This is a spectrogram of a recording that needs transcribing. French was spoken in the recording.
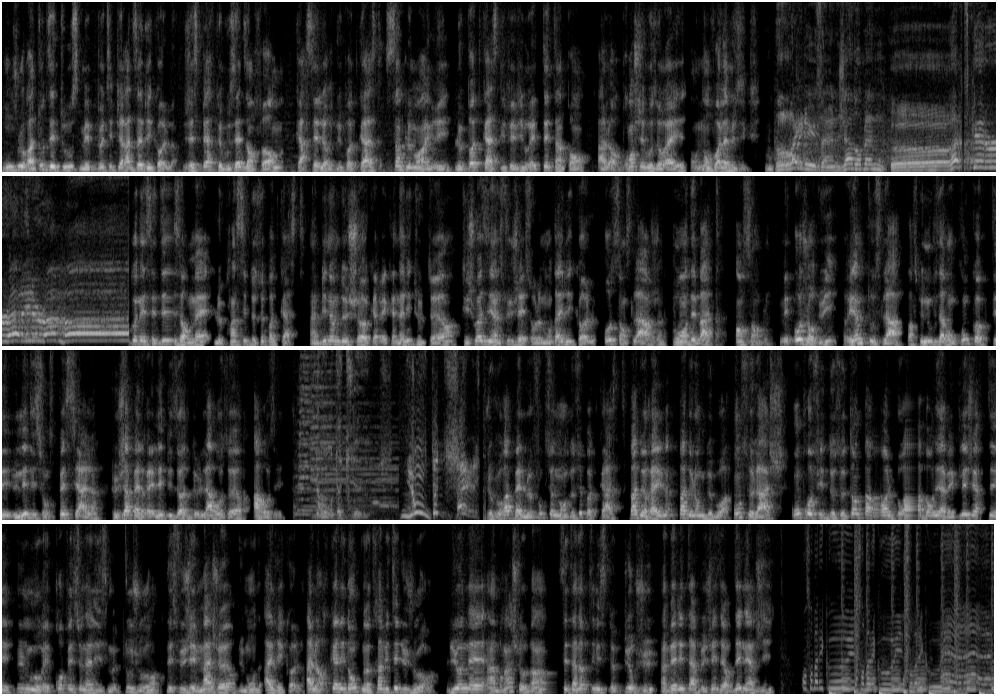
Bonjour à toutes et tous, mes petits pirates agricoles. J'espère que vous êtes en forme, car c'est l'heure du podcast Simplement Agri, le podcast qui fait vibrer tes tympans. Alors branchez vos oreilles, on envoie la musique. Vous Ladies and gentlemen, uh, let's get ready to rumble! connaissez désormais le principe de ce podcast. Un binôme de choc avec un agriculteur qui choisit un sujet sur le monde agricole au sens large pour en débattre ensemble. Mais aujourd'hui, rien de tout cela parce que nous vous avons concocté une édition spéciale que j'appellerai l'épisode de l'arroseur arrosé. Nom de Zeus Nom de Zeus Je vous rappelle le fonctionnement de ce podcast. Pas de règles, pas de langue de bois. On se lâche, on profite de ce temps de parole pour aborder avec légèreté, humour et professionnalisme toujours des sujets majeurs du monde agricole. Alors, quel est donc notre invité du jour? Lyonnais, un brin chauvin, c'est un optimiste pur jus, un véritable geyser d'énergie On s'en bat les couilles, on s'en bat les couilles, on s'en bat les couilles.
